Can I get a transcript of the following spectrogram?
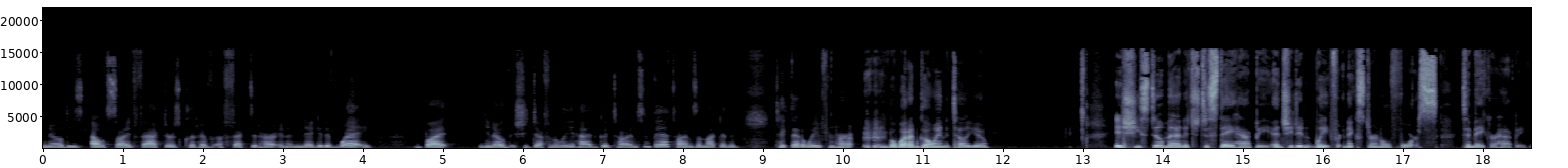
You know, these outside factors could have affected her in a negative way, but you know, she definitely had good times and bad times. I'm not going to take that away from her. but what I'm going to tell you is she still managed to stay happy and she didn't wait for an external force to make her happy.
